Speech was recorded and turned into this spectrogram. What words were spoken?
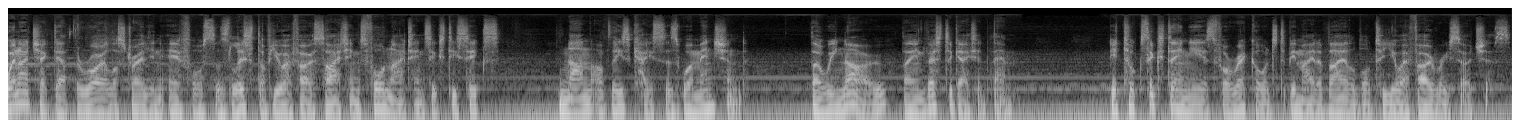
When I checked out the Royal Australian Air Force's list of UFO sightings for 1966, none of these cases were mentioned, though we know they investigated them. It took 16 years for records to be made available to UFO researchers.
